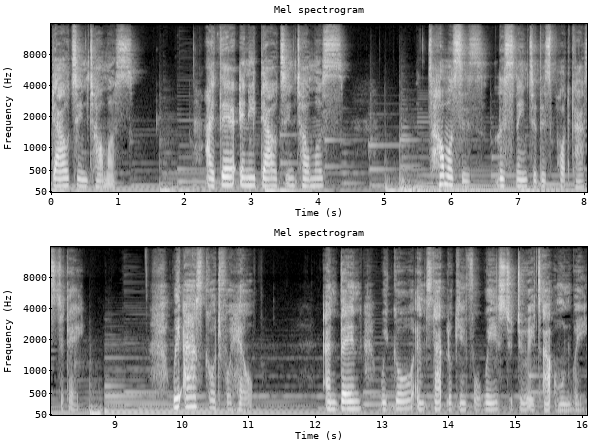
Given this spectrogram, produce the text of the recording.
doubting Thomas. Are there any doubting Thomas? Thomases listening to this podcast today. We ask God for help and then we go and start looking for ways to do it our own way.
